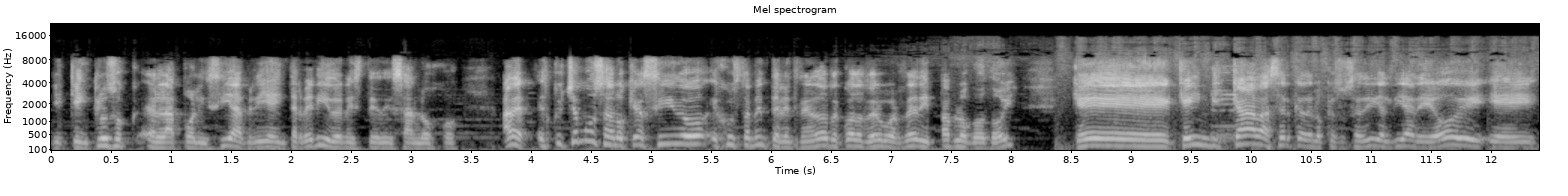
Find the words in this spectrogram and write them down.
y que incluso la policía habría intervenido en este desalojo. A ver, escuchemos a lo que ha sido justamente el entrenador de cuadro del URR y Pablo Godoy, que, que, indicaba acerca de lo que sucedía el día de hoy. Eh,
